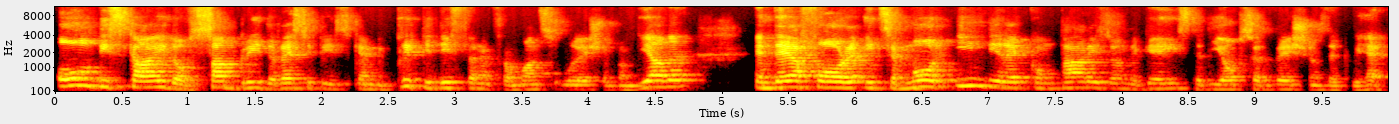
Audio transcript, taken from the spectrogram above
All these kind of subgrid recipes can be pretty different from one simulation from the other. And therefore, it's a more indirect comparison against the observations that we have.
